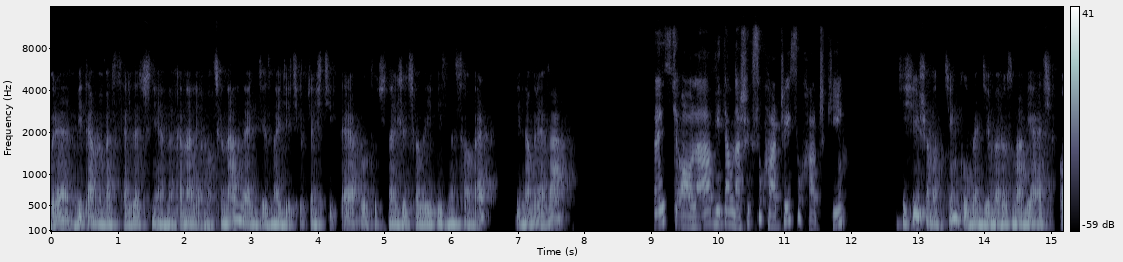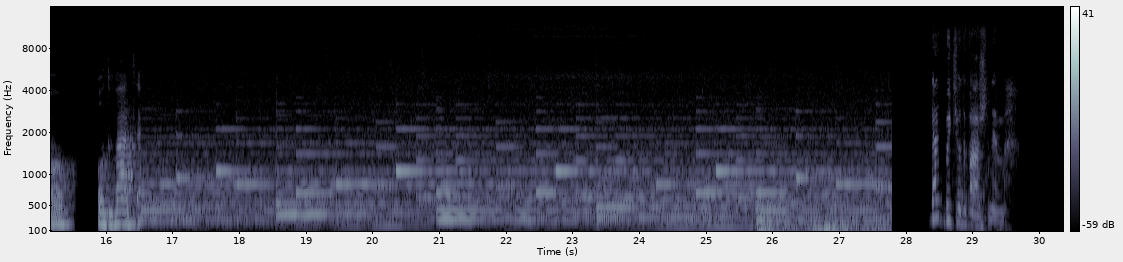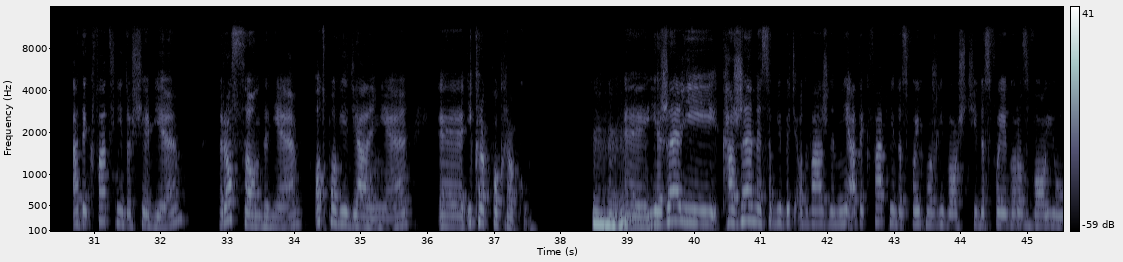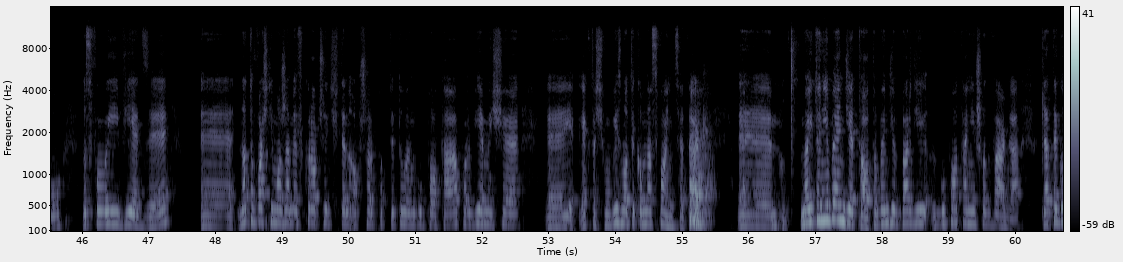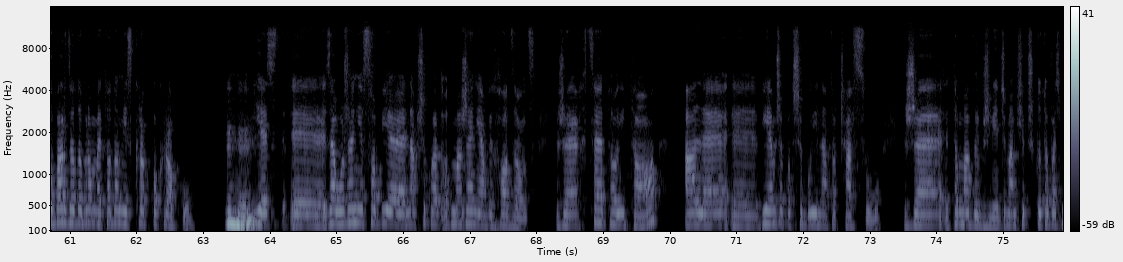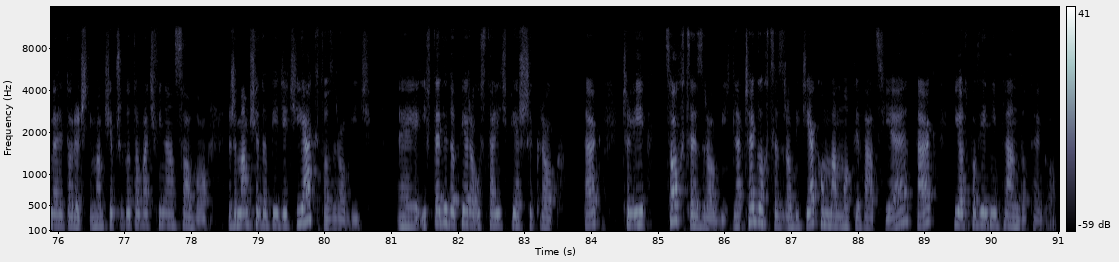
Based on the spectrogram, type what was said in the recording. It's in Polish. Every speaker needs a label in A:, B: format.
A: dobry, witamy Was serdecznie na kanale Emocjonalne, gdzie znajdziecie treści terapeutyczne, życiowe i biznesowe. Dzień dobry Ewa.
B: Cześć Ola, witam naszych słuchaczy i słuchaczki.
A: W dzisiejszym odcinku będziemy rozmawiać o odwadze.
B: Jak być odważnym? Adekwatnie do siebie, rozsądnie, odpowiedzialnie yy, i krok po kroku.
A: Mhm.
B: E, Jeżeli każemy sobie być odważnym nieadekwatnie do swoich możliwości, do swojego rozwoju, do swojej wiedzy, e, no to właśnie możemy wkroczyć w ten obszar pod tytułem głupota, porwiemy się, e, jak to się mówi, z motyką na słońce, tak?
A: Tak.
B: No i to nie będzie to, to będzie bardziej głupota niż odwaga. Dlatego bardzo dobrą metodą jest krok po kroku
A: Mhm.
B: jest y, założenie sobie na przykład od marzenia wychodząc, że chcę to i to, ale y, wiem, że potrzebuję na to czasu, że to ma wybrzmieć, że mam się przygotować merytorycznie, mam się przygotować finansowo, że mam się dowiedzieć, jak to zrobić y, i wtedy dopiero ustalić pierwszy krok, tak? Czyli co chcę zrobić, dlaczego chcę zrobić, jaką mam motywację, tak? I odpowiedni plan do tego.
